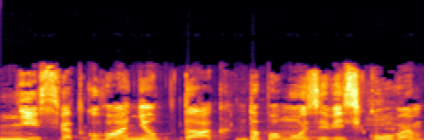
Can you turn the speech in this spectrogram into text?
Ні святкуванню, так допомозі військовим.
